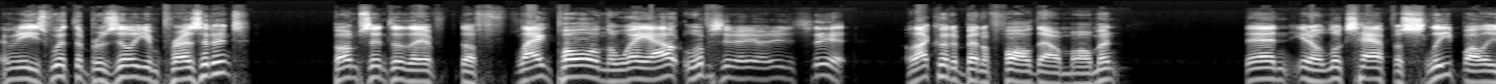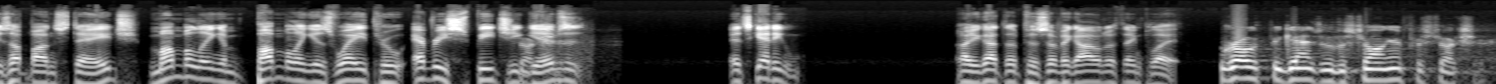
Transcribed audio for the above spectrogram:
I mean, he's with the Brazilian president, bumps into the the flagpole on the way out. Whoops, I didn't see it. Well, that could have been a fall down moment then, you know, looks half asleep while he's up on stage, mumbling and bumbling his way through every speech he gives. It's getting. Oh, you got the Pacific Islander thing? Play it. Growth begins with a strong infrastructure.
